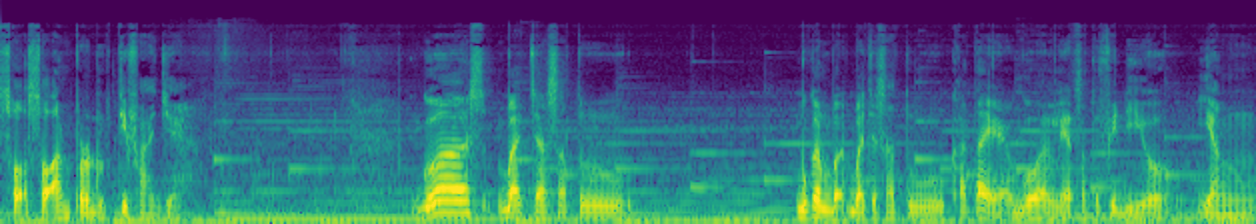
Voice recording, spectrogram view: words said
Sok-sokan produktif aja gue baca satu bukan baca satu kata ya gue lihat satu video yang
